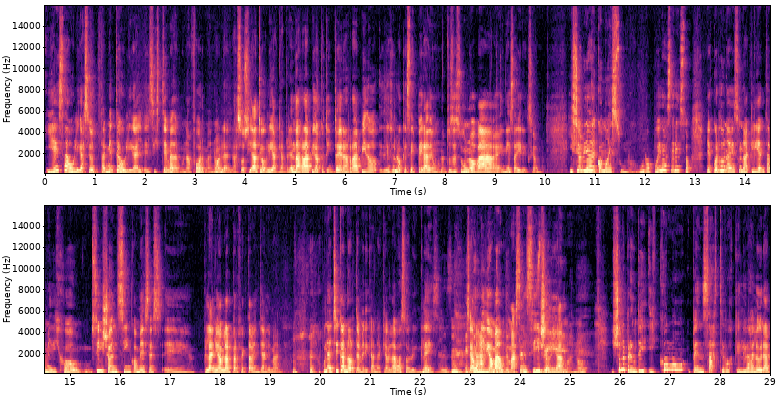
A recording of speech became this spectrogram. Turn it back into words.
Y esa obligación también te obliga el, el sistema de alguna forma, ¿no? La, la sociedad te obliga a que aprendas rápido, a que te integres rápido, eso es lo que se espera de uno. Entonces uno va en esa dirección. Y se olvida de cómo es uno. Uno puede hacer eso. Me acuerdo una vez una clienta me dijo, sí, yo en cinco meses eh, planeo hablar perfectamente alemán. Una chica norteamericana que hablaba solo inglés. O sea, un idioma más sencillo, Sí. digamos, ¿no? Y yo le pregunté, ¿y cómo pensaste vos que lo ibas a lograr?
